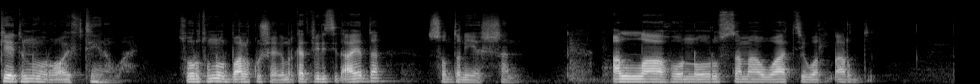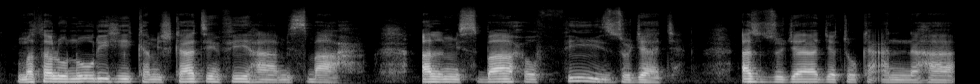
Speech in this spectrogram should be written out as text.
geed nuur oo iftiina waay suuratu nuur baa alla ku sheegay. Markaad fiirisid aayadda soddon iyo shan. Allahu nuuru samaawaati waalardi mathalu nuurihi kamishkaatin fiiha misbaax. Almisbaaxu fi zujaaja azujaajatu kaannahaa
